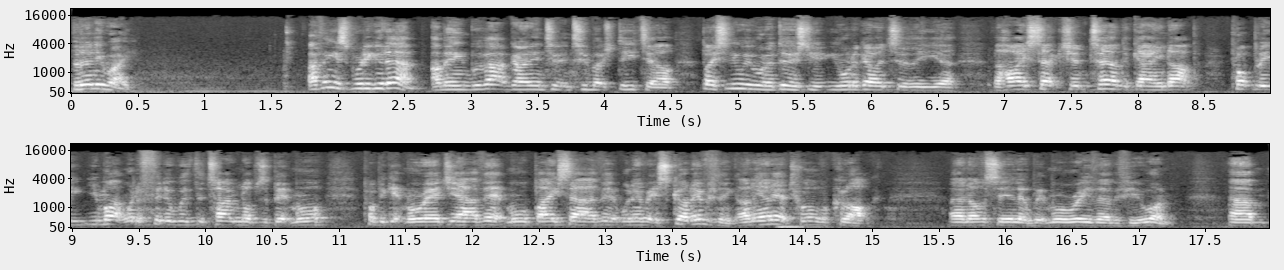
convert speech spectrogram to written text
but anyway, I think it's a pretty good amp. I mean, without going into it in too much detail, basically what you want to do is you, you want to go into the uh, the high section, turn the gain up, probably you might want to fiddle with the tone knobs a bit more, probably get more edge out of it, more bass out of it, whatever. It's got everything. Only only at 12 o'clock, and obviously a little bit more reverb if you want. Um,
